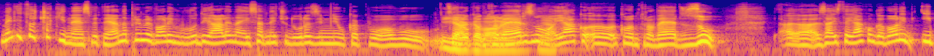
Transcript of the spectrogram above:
Meni to čak i ne smeta. Ja, na primjer, volim Woody Allena i sad neću da ulazim ni u kakvu ovu celu ja kontroverznu, volim, ja. jako, uh, zaista jako ga volim i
